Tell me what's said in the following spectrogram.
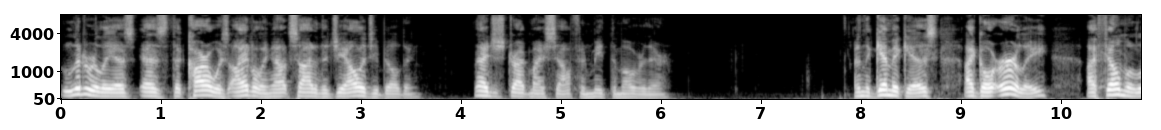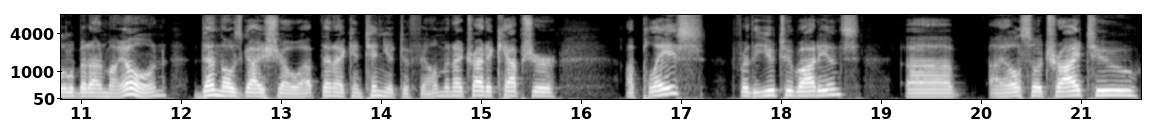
literally as as the car was idling outside of the geology building. And I just drive myself and meet them over there. And the gimmick is I go early I film a little bit on my own, then those guys show up, then I continue to film, and I try to capture a place for the YouTube audience. Uh, I also try to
